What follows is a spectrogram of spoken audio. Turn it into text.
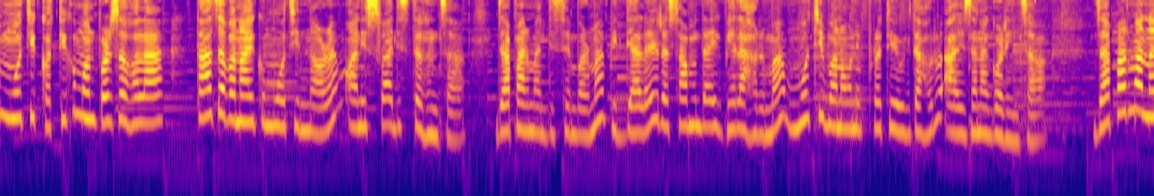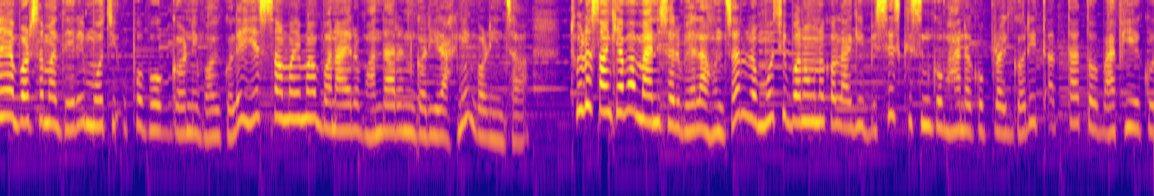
मोची कतिको मनपर्छ होला? ताजा बनाएको मोची नरम अनि स्वादिष्ट हुन्छ। जापानमा डिसेम्बरमा विद्यालय र सामुदायिक भेलाहरूमा मोची बनाउने प्रतियोगिताहरू आयोजना गरिन्छ। जापानमा नयाँ वर्षमा धेरै मोची उपभोग गर्ने भएकोले यस समयमा बनाएर भण्डारण गरिराख्ने गरिन्छ। ठुलो सङ्ख्यामा मानिसहरू भेला हुन्छन् र मोची बनाउनको लागि विशेष किसिमको भाँडाको प्रयोग गरी तातो बाफिएको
